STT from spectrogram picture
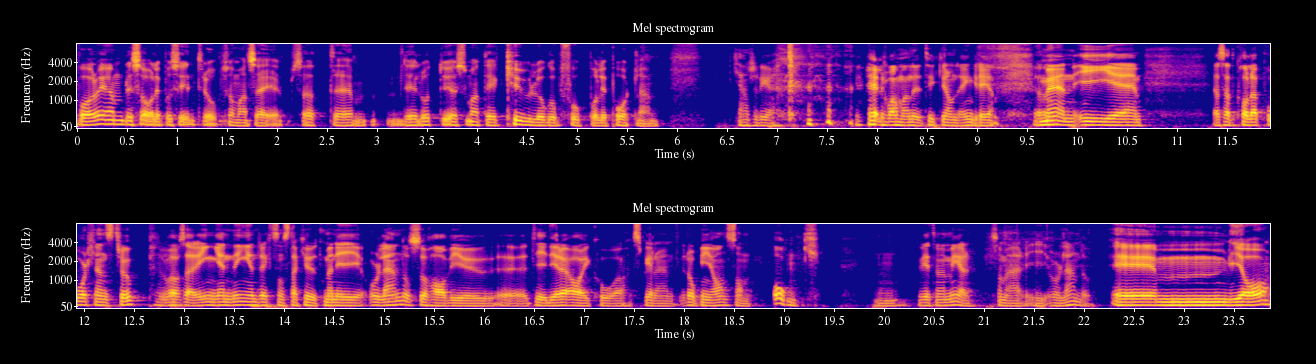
var och en blir salig på sin tro som man säger. Så att, eh, det låter ju som att det är kul att gå på fotboll i Portland. Kanske det. Eller vad man nu tycker om den grejen. Men i... Eh, jag satt och kollade Portlands trupp. Det var så här, ingen, ingen direkt som stack ut. Men i Orlando så har vi ju eh, tidigare AIK-spelaren Robin Jansson. Och, vet du vem mer som är i Orlando? Ehm, ja,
